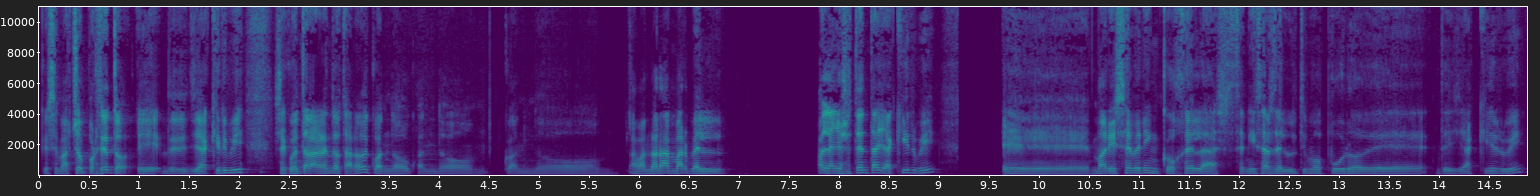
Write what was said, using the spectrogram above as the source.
que se marchó. Por cierto, eh, Jack Kirby se cuenta la anécdota, ¿no? De cuando, cuando, cuando abandona Marvel en el año 70, Jack Kirby, eh, Mary Severin coge las cenizas del último puro de, de Jack Kirby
